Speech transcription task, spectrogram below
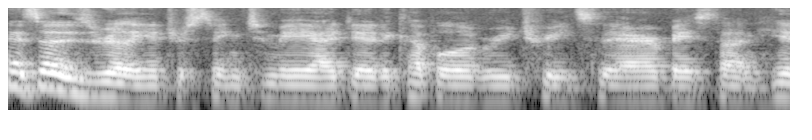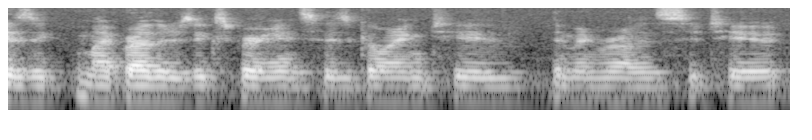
And so it was really interesting to me. I did a couple of retreats there based on his my brother's experiences going to the monroe institute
